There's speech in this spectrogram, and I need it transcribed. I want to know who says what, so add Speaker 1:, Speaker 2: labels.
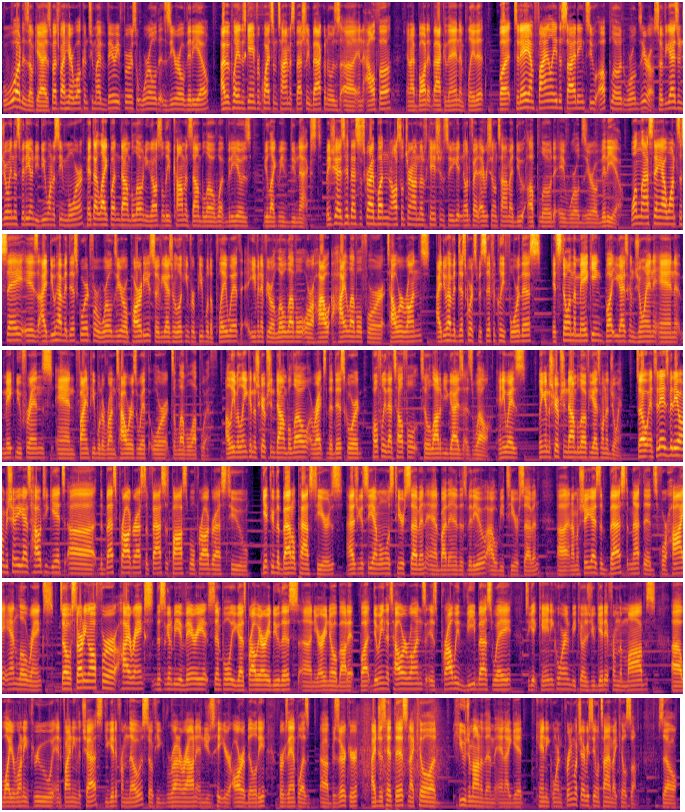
Speaker 1: What is up guys, PetriFy here, welcome to my very first World Zero video. I've been playing this game for quite some time, especially back when it was uh, in alpha, and I bought it back then and played it. But today I'm finally deciding to upload World Zero. So if you guys are enjoying this video and you do want to see more, hit that like button down below and you can also leave comments down below what videos you'd like me to do next. Make sure you guys hit that subscribe button and also turn on notifications so you get notified every single time I do upload a World Zero video. One last thing I want to say is I do have a Discord for World Zero parties, so if you guys are looking for people to play with, even if you're a low level or a high level for tower runs, I do have a Discord specifically for this. It's still in the making, but you guys can join and make new friends and find people to run towers with or to level up with. I'll leave a link in the description down below, right to the Discord. Hopefully that's helpful to a lot of you guys as well. Anyways, link in the description down below if you guys want to join. So in today's video, I'm going to show you guys how to get uh, the best progress, the fastest possible progress to get through the battle pass tiers. As you can see, I'm almost tier 7, and by the end of this video, I will be tier 7. Uh, and I'm going to show you guys the best methods for high and low ranks. So starting off for high ranks, this is going to be a very simple. You guys probably already do this uh, and you already know about it. But doing the tower runs is probably the best way to get candy corn because you get it from the mobs uh, while you're running through and finding the chest. You get it from those. So if you run around and you just hit your R ability, for example, as uh, Berserker, I just hit this and I kill a huge amount of them and I get candy corn pretty much every single time I kill some. So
